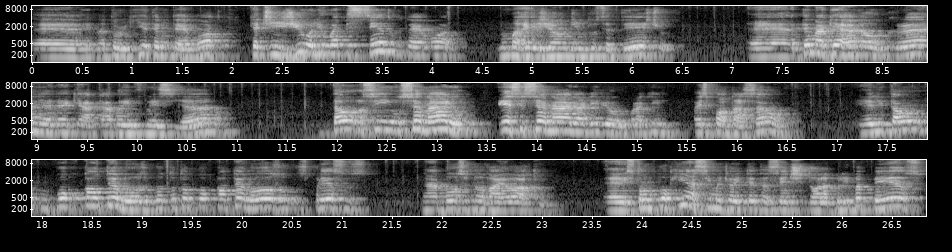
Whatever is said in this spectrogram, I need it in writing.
É, na Turquia teve um terremoto que atingiu ali o epicentro do terremoto, numa região de indústria têxtil. É, tem uma guerra na Ucrânia né, que acaba influenciando. Então, assim, o cenário, esse cenário a nível para quem a exportação, ele está um, um, pouco cauteloso. O produtor está um pouco cauteloso, os preços na Bolsa de Nova York é, estão um pouquinho acima de 80 centos de dólar por libra peso,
